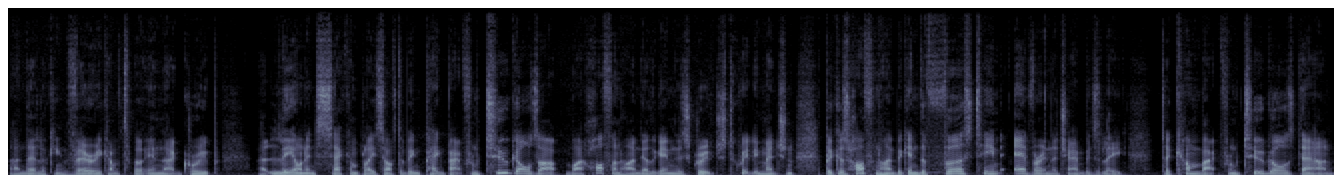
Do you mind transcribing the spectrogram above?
and they're looking very comfortable in that group. Uh, Lyon in second place after being pegged back from two goals up by Hoffenheim, the other game in this group, just to quickly mention, because Hoffenheim became the first team ever in the Champions League to come back from two goals down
